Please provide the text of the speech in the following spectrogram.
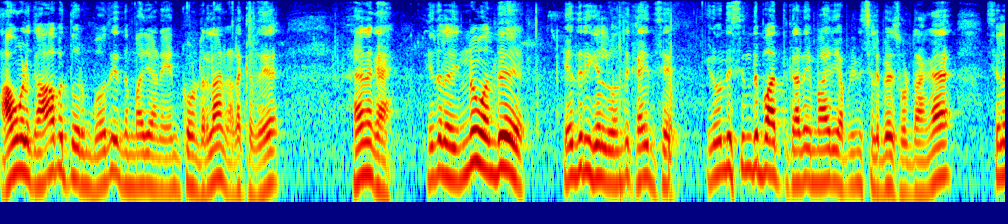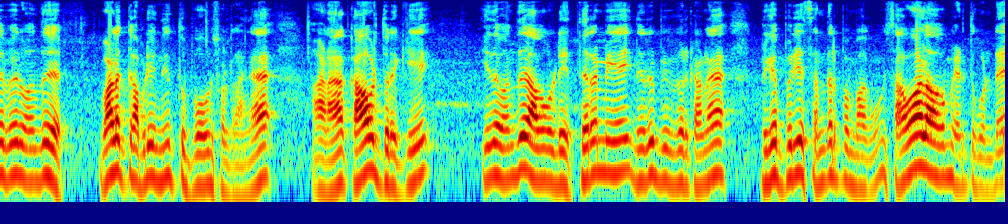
அவங்களுக்கு ஆபத்து வரும்போது இந்த மாதிரியான என்கவுண்டர்லாம் நடக்குது. என்னங்க? இதில் இன்னும் வந்து எதிரிகள் வந்து கைது செய் இது வந்து சிந்து பாத் கதை மாதிரி அப்படின்னு சில பேர் சொல்கிறாங்க சில பேர் வந்து வழக்கு அப்படியே நீத்து போகும்னு சொல்கிறாங்க ஆனால் காவல்துறைக்கு இதை வந்து அவங்களுடைய திறமையை நிரூபிப்பதற்கான மிகப்பெரிய சந்தர்ப்பமாகவும் சவாலாகவும் எடுத்துக்கொண்டு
